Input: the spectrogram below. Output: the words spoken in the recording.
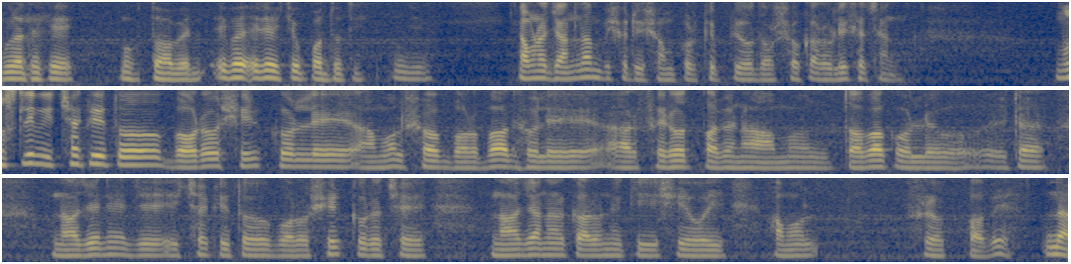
গুণা থেকে মুক্ত হবেন। এবার এটা হচ্ছে পদ্ধতি। জি। আমরা জানলাম বিষয়টি সম্পর্কে প্রিয় দর্শক আরও লিখেছেন মুসলিম ইচ্ছাকৃত বড় শির করলে আমল সব বরবাদ হলে আর ফেরত পাবে না আমল তবা করলেও। এটা না জেনে যে ইচ্ছাকৃত বড় শির করেছে না জানার কারণে কি সে ওই আমল ফেরত পাবে? না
